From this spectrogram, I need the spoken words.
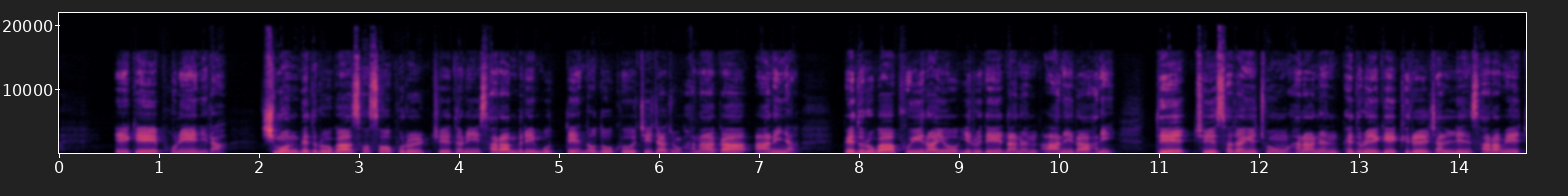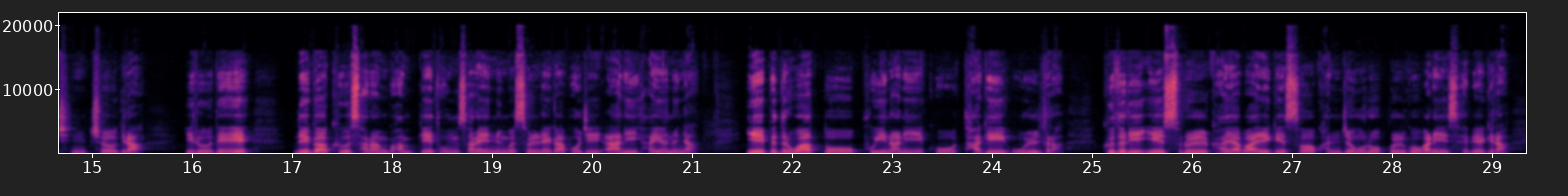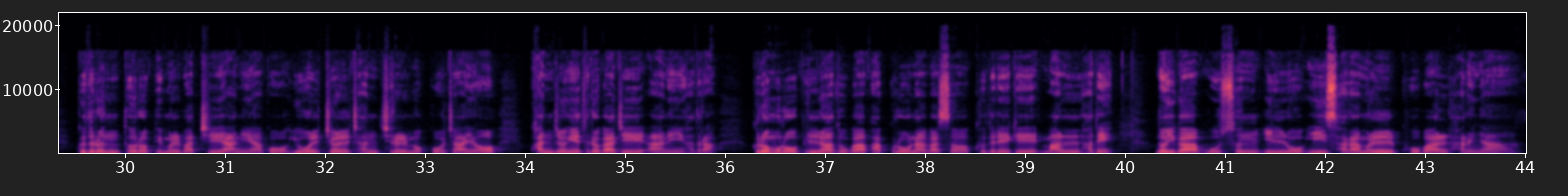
에게 보내니라. 시몬 베드로가 서서 불을 쬐더니 사람들이 묻되 너도 그 제자 중 하나가 아니냐. 베드로가 부인하여 이르되 나는 아니라 하니 대제사장의 종 하나는 베드로에게 귀를 잘린 사람의 친척이라 이르되 내가 그 사람과 함께 동산에 있는 것을 내가 보지 아니하였느냐 이에 베드로가 또 부인하니 곧 닭이 울더라 그들이 예수를 가야바에게서 관정으로 끌고 가니 새벽이라 그들은 더럽힘을 받지 아니하고 유월절 잔치를 먹고자 하여 관정에 들어가지 아니하더라 그러므로 빌라도가 밖으로 나가서 그들에게 말하되 너희가 무슨 일로 이 사람을 고발하느냐?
